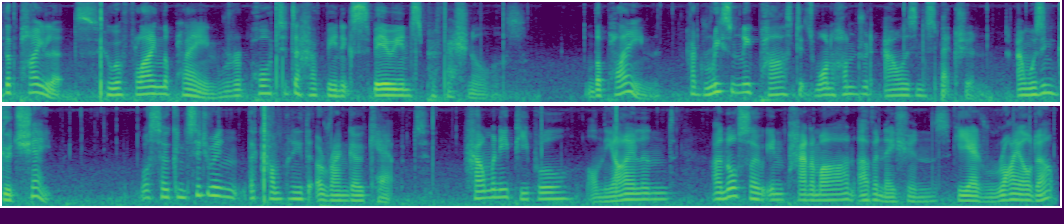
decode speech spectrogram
The pilots who were flying the plane were reported to have been experienced professionals. The plane had recently passed its 100 hours inspection and was in good shape. Well, so considering the company that Arango kept, how many people on the island, and also in Panama and other nations he had riled up,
